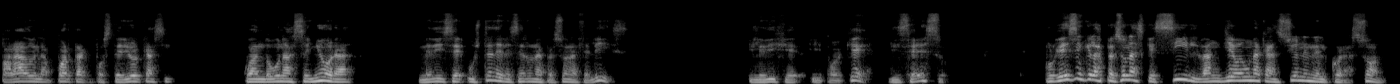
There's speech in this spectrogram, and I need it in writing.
parado en la puerta posterior casi, cuando una señora me dice, usted debe ser una persona feliz. Y le dije, ¿y por qué? Dice eso. Porque dicen que las personas que silban llevan una canción en el corazón.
